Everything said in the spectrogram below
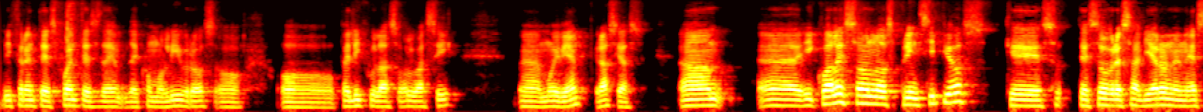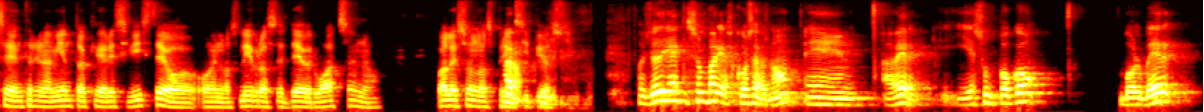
diferentes fuentes de, como libros o, películas o algo así. Ah, muy bien, gracias. Eh, ¿Y cuáles son los principios que te sobresalieron en ese entrenamiento que recibiste o, en los libros de David Watson? O? ¿Cuáles son los principios? Pues yo diría que son varias cosas, ¿no? a ver, y es un poco volver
